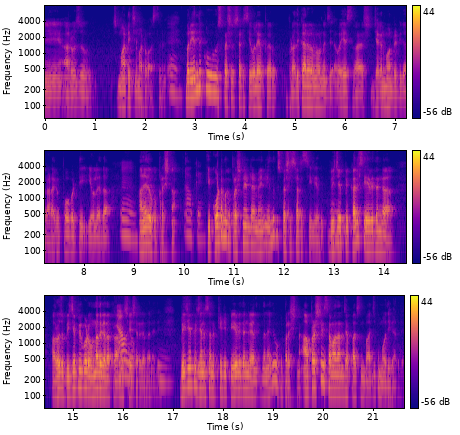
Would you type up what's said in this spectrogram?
ఏ, ఆ రోజు మాట ఇచ్చిన మాట వాస్తవమే. ఉమ్, మరి ఎందుకు స్పెషల్ స్టేటస్ ఇవ్వలేకపోయారు? ఇప్పుడు అధికారంలో ఉన్న వైఎస్ జగన్మోహన్ రెడ్డి గారు అడగపోబట్టి ఇవ్వలేదా? ఉమ్, అనేది ఒక ప్రశ్న. ఈ కూటమికి ప్రశ్న ఏంటంటే మెయిన్ ఎందుకు స్పెషల్ స్టేటస్ ఇవ్వలేదు బీజేపీ కలిసి ఏ విధంగా ఆ రోజు బీజేపీ కూడా ఉన్నది కదా ప్రామిస్. చేశారు కదా అనేది. బీజేపీ జనసేన టీడీపీ ఏ విధంగా వెళ్తుంది అనేది ఒక ప్రశ్న. ఆ ప్రశ్నకి సమాధానం చెప్పాల్సిన బాధ్యత మోదీ గారిది.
